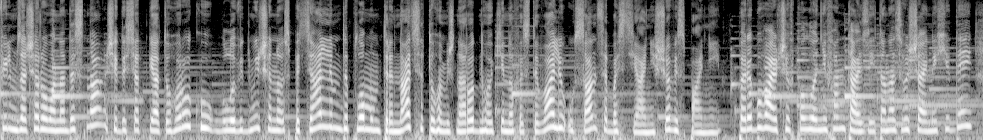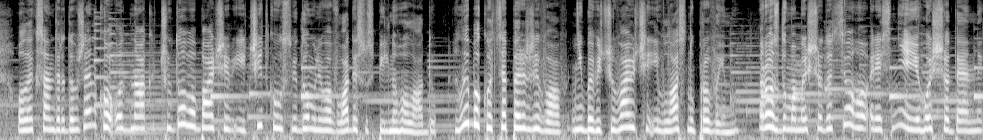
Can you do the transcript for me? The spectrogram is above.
фільм Зачарована Десна 65-го року було відмічено спеціальним дипломом 13-го міжнародного кінофестивалю у Сан Себастьяні, що в Іспанії. Перебуваючи в полоні фантазій та надзвичайних ідей, Олександр Довженко, однак, чудово бачив і чітко усвідомлював влади суспільного ладу. Глибоко це переживав, ніби відчуваючи і власну провину. Роздумами щодо цього рясніє його щоденник.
